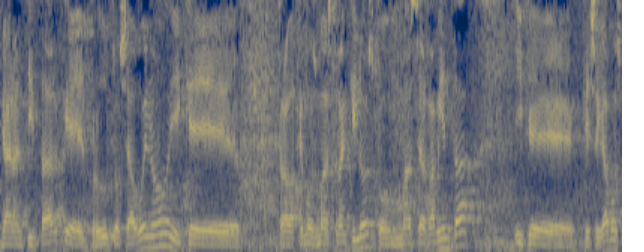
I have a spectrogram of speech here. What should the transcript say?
garantizar que el producto sea bueno y que trabajemos más tranquilos, con más herramienta y que, que sigamos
